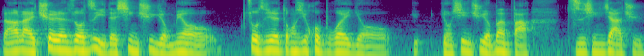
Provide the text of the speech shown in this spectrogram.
然后来确认说自己的兴趣有没有做这些东西，会不会有有兴趣，有办法执行下去？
